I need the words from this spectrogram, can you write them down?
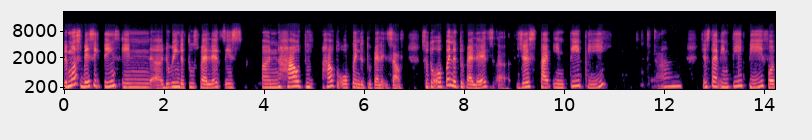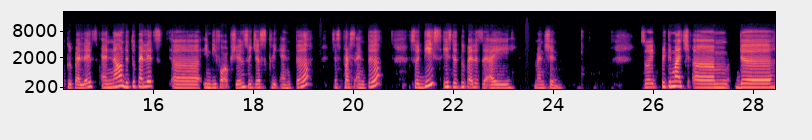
the most basic things in uh, doing the tools palettes is on how to how to open the tool palette itself. So to open the tool palettes, uh, just type in TP Um, just type in TP for tool palettes. And now the tool palettes uh, in default option. So just click enter, just press enter. So this is the tool palettes that I mentioned. So it pretty much um, the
